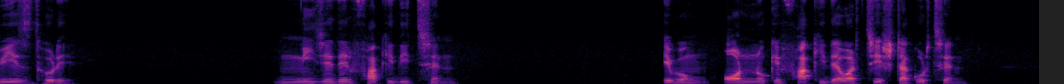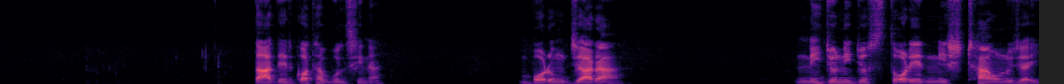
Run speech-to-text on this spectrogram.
বেশ ধরে নিজেদের ফাঁকি দিচ্ছেন এবং অন্যকে ফাঁকি দেওয়ার চেষ্টা করছেন, তাদের কথা বলছি না, বরং যারা নিজ নিজ স্তরের নিষ্ঠা অনুযায়ী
